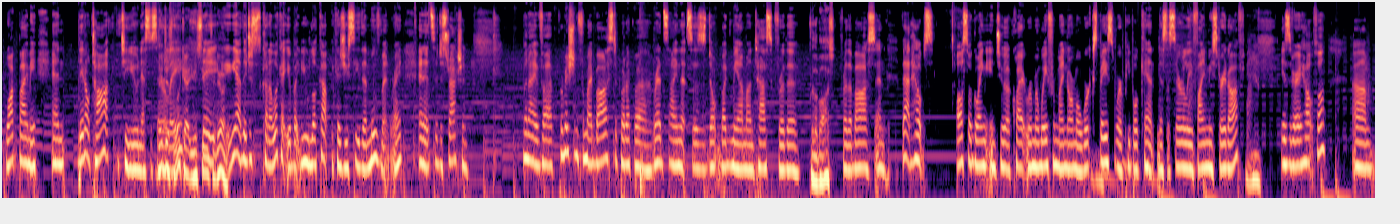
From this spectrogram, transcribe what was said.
walk by me, and they don't talk to you necessarily. They just look at you, see what you're doing. Yeah, they just kind of look at you, but you look up because you see the movement, right? And it's a distraction. But I've uh, permission from my boss to put up a red sign that says "Don't bug me. I'm on task for the for the boss. for the boss," and that helps. Also, going into a quiet room away from my normal workspace where people can't necessarily find me straight off is very helpful. Um,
